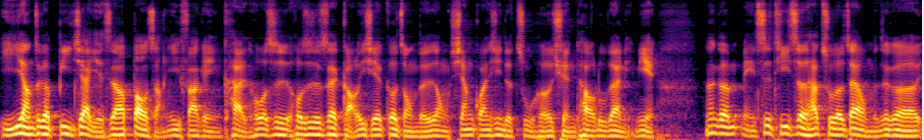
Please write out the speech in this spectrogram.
一样这个币价也是要暴涨一发给你看，或是或者是在搞一些各种的这种相关性的组合拳套路在里面。那个每次 Tether 它除了在我们这个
